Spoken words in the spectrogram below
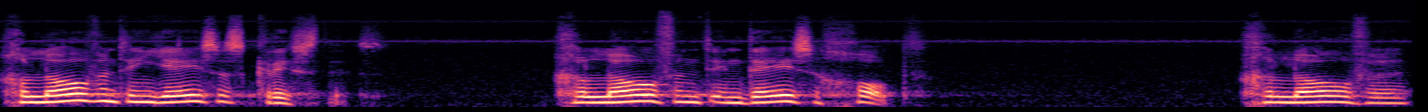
gelovend in Jezus Christus, gelovend in deze God, geloven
